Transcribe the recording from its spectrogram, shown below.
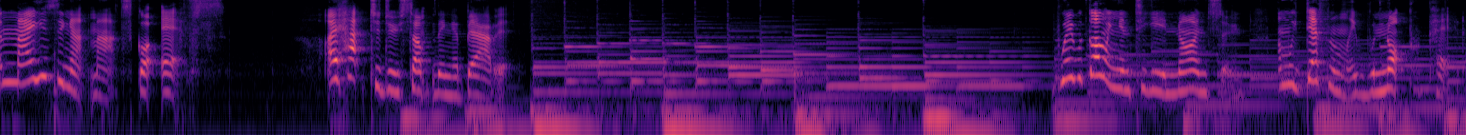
amazing at maths got Fs. I had to do something about it. We were going into year 9 soon, and we definitely were not prepared.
